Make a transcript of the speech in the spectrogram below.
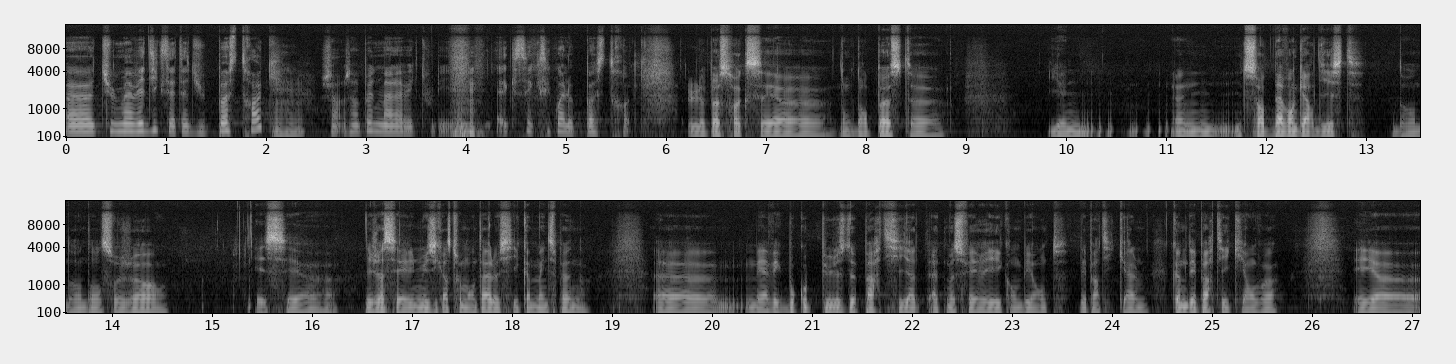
Euh, tu m'avais dit que c'était du post-rock. Mhm. J'ai un peu de mal avec tous les. c'est quoi le post-rock? Le post-rock, c'est euh, donc dans post, euh, il y a une, sorte d'avant-gardiste dans, dans, ce genre. Et c'est déjà c'est une musique instrumentale aussi comme Mindspun, mais avec beaucoup plus de parties atmosphériques, ambiantes, des parties calmes, comme des parties qui envoient. Et euh,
